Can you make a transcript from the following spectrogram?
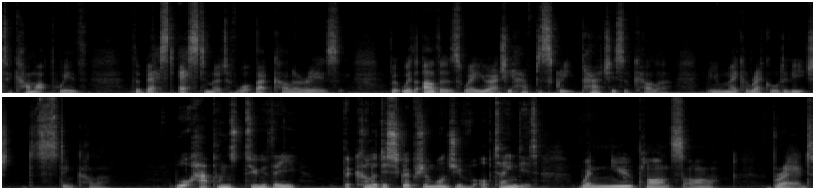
to come up with the best estimate of what that colour is. But with others, where you actually have discrete patches of colour, you make a record of each distinct colour. What happens to the the colour description once you've obtained it? When new plants are bred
